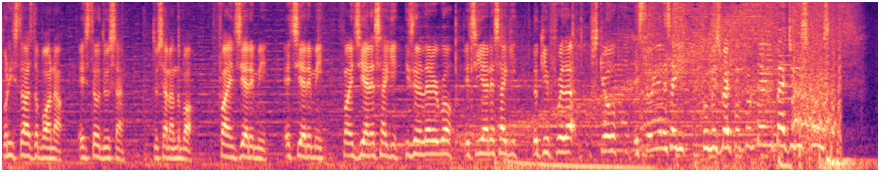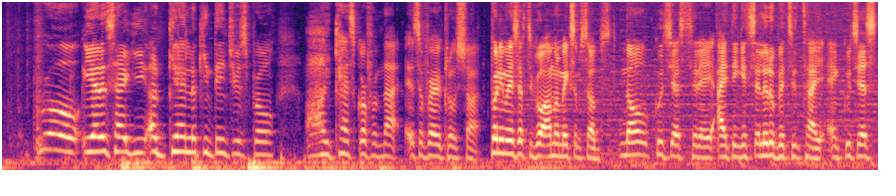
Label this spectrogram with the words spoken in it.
but he still has the ball now. It's still Dusan. Dusan on the ball. Finds Yeremy. It's Yeremy. Finds Ianis Hagi. He's gonna let it roll. It's Ianis Hagi. Looking for that skill. It's still Ianis Hagi. From his right foot. From there. Imagine he scores. Bro, Ianis Hagi again looking dangerous, bro. Oh, he can't score from that. It's a very close shot. 20 minutes left to go. I'm going to make some subs. No Gutierrez today. I think it's a little bit too tight. And Gutierrez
